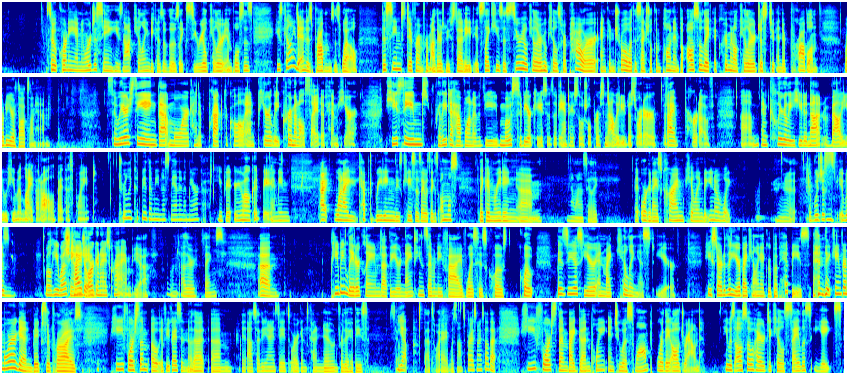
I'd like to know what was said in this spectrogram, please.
So, Courtney, I mean, we're just saying he's not killing because of those like serial killer impulses. He's killing to end his problems as well. This seems different from others we've studied. It's like he's a serial killer who kills for power and control with a sexual component, but also like a criminal killer just to end a problem. What are your thoughts on him? So we are seeing that more kind of practical and purely criminal side of him here. He seemed really to have one of the most severe cases of antisocial personality disorder that I've heard of. Um, and clearly, he did not value human life at all by this point. Truly could be the meanest man in America. He very well could be. I mean, I when I kept reading these cases, I was like, it's almost like I'm reading. Um, I don't want to say like an organized crime killing, but you know, like it was just it was well, he was tied to changing. organized crime. yeah, and other things. Um, later claimed that the year 1975 was his quote, quote busiest year and my killingest year. He started the year by killing a group of hippies, and they came from Oregon. Big surprise. He forced them. Oh, if you guys didn't know that, um, outside the United States, Oregon's kind of known for their hippies. So Yep. that's why I was not surprised when I saw that. He forced them by gunpoint into a swamp where they all drowned. He was also hired to kill Silas Yates.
